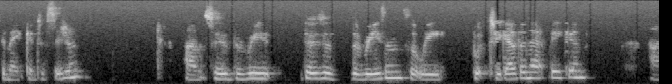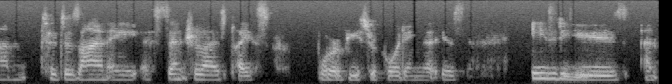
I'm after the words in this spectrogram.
to make a decision. Um, so the those are the reasons that we put together NetBeacon um, to design a, a centralized place for abuse reporting that is easy to use and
